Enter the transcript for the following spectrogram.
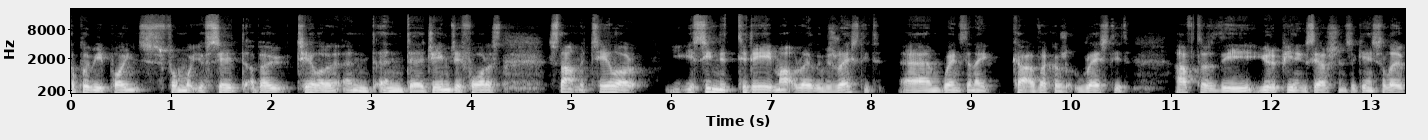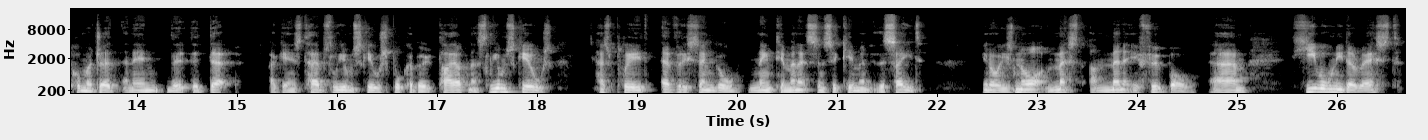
Couple of wee points from what you've said about Taylor and and uh, Jamesy Forrest. Starting with Taylor, you you seen that today Matt O'Riley was rested. Um, Wednesday night, Carter Vickers rested after the European exertions against Atletico Madrid and then the, the dip against Hibs. Liam Scales spoke about tiredness. Liam Scales has played every single 90 minutes since he came into the side. You know, he's not missed a minute of football. Um, he will need a rest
